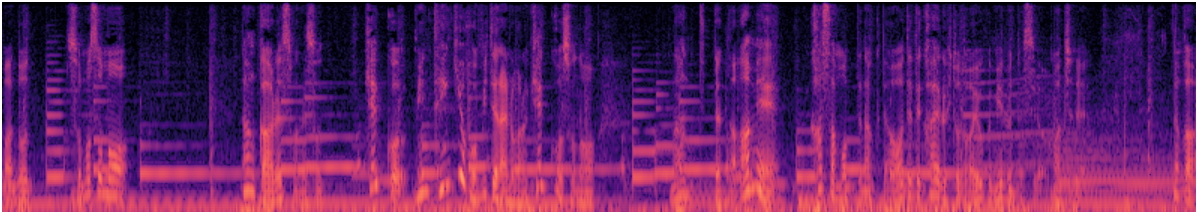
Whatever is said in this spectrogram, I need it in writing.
まあど、そもそもなんかあれですよねそ結構天気予報見てないのかな？結構そのなんて言ってんだ雨傘持ってなくて慌てて帰る人とかよく見るんですよ街でなんか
